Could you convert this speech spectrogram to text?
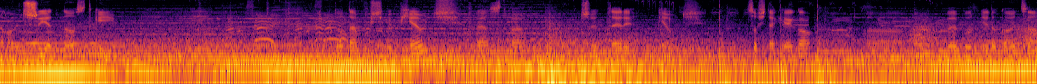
Tam mamy trzy jednostki. To tam puścimy pięć. Raz, dwa, trzy, cztery, pięć. Coś takiego. Wybór nie do końca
